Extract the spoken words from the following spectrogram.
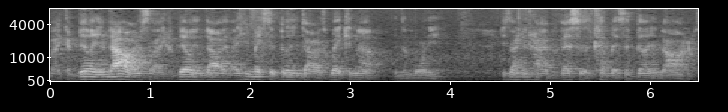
like a billion dollars, like a billion dollars, like he makes a billion dollars waking up in the morning. He's not going to try to invest in a billion dollars.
